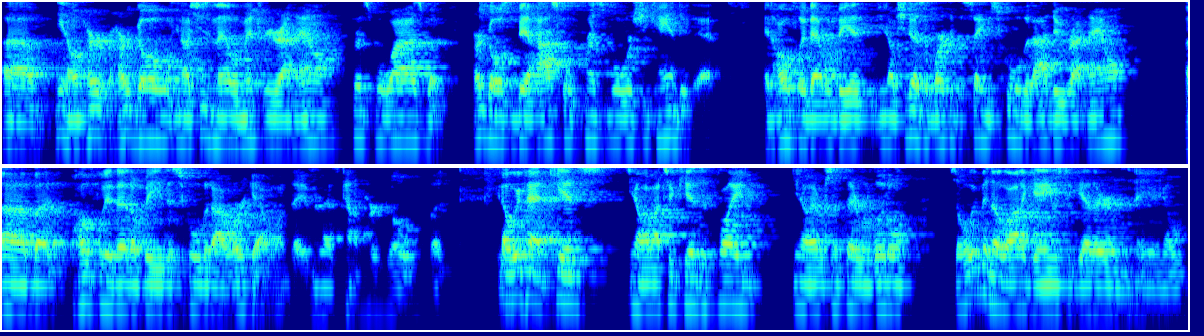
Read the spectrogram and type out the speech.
Uh, you know, her her goal, you know, she's in the elementary right now, principal wise, but her goal is to be a high school principal where she can do that. And hopefully that would be it. You know, she doesn't work at the same school that I do right now, uh, but hopefully that'll be the school that I work at one day. I mean, that's kind of her goal. But you know, we've had kids. You know, my two kids have played. You know, ever since they were little. So we've been to a lot of games together, and you know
